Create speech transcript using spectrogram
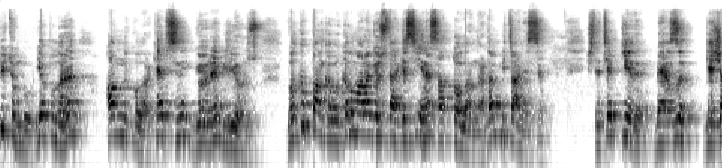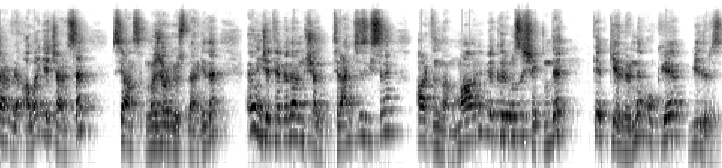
Bütün bu yapıları anlık olarak hepsini görebiliyoruz. Vakıf Banka bakalım ana göstergesi yine sattı olanlardan bir tanesi. İşte tepki yeri beyazı geçer ve ala geçerse seanslık majör göstergede önce tepeden düşen tren çizgisini ardından mavi ve kırmızı şeklinde tepki yerlerini okuyabiliriz.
